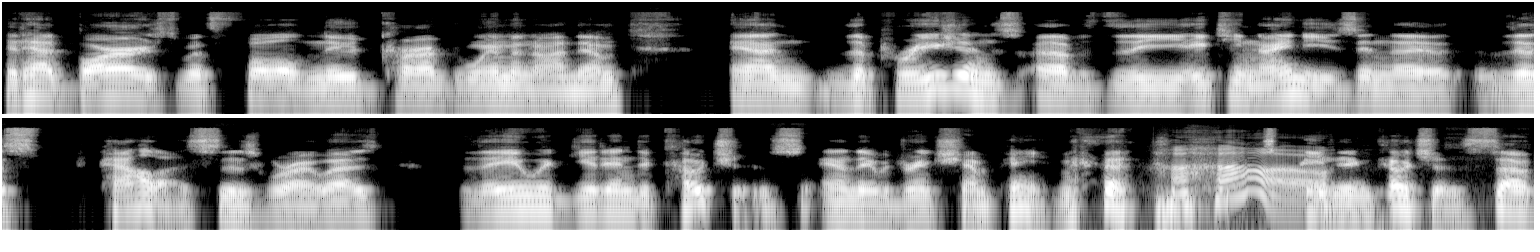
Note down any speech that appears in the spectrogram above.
it had bars with full nude carved women on them. And the Parisians of the 1890s in the this palace is where I was. They would get into coaches and they would drink champagne. oh. in coaches. So,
